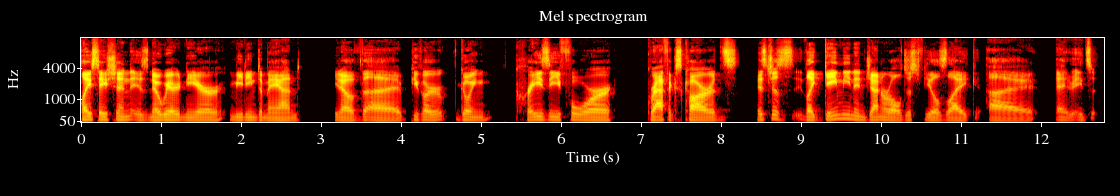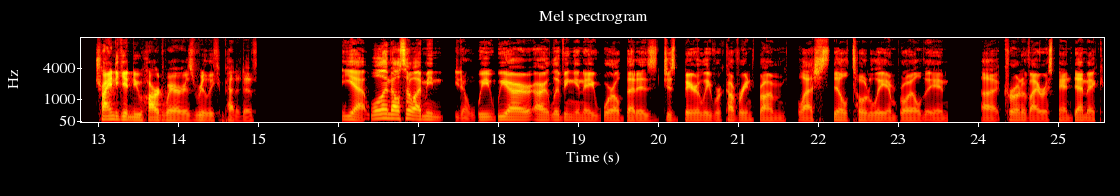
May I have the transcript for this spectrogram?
PlayStation is nowhere near meeting demand. You know, the people are going crazy for graphics cards. It's just like gaming in general just feels like uh it's trying to get new hardware is really competitive. Yeah, well, and also, I mean, you know, we we are are living in a world that is just barely recovering from slash still totally embroiled in uh coronavirus pandemic.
